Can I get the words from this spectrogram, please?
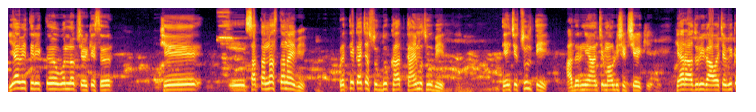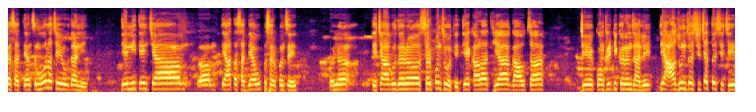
या व्यतिरिक्त वल्लभ शेळके सर हे सत्ता नसतानाही बी प्रत्येकाच्या सुखदुःखात कायमच उभे त्यांचे चुलते आदरणीय आमचे माऊली शेठ शेळके ह्या राजुरी गावाच्या विकासात त्यांचं मोलाचं योगदान आहे. त्यांनी त्यांच्या ते आता सध्या उपसरपंच आहेत. पण त्याच्या अगोदर सरपंच होते. त्या काळात ह्या गावचा जे कॉन्क्रिटीकरण झाले ते अजून जसेच्या तसेच आहेत.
